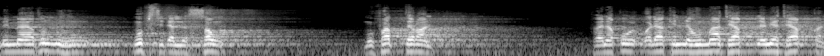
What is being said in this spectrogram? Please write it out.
مما يظنه مفسدا للصوم مفطرا فنقول ولكنه ما لم يتيقن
